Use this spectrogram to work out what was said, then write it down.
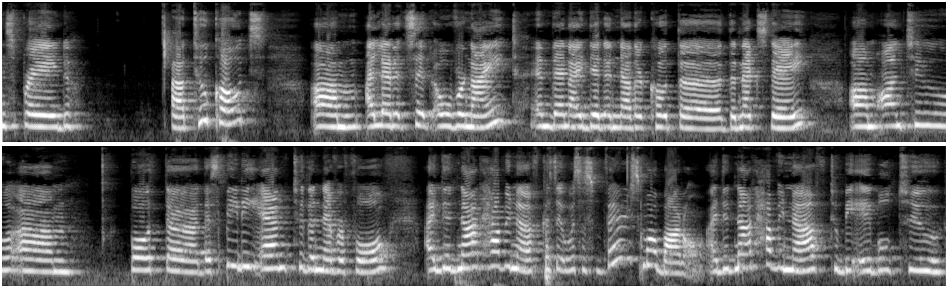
and sprayed uh, two coats. Um, I let it sit overnight and then I did another coat the, the next day um, onto um, both the, the Speedy and to the Neverfull. I did not have enough because it was a very small bottle. I did not have enough to be able to,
